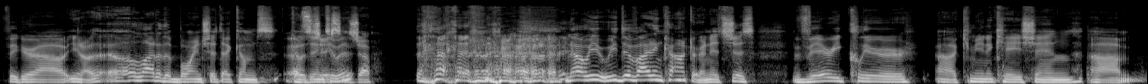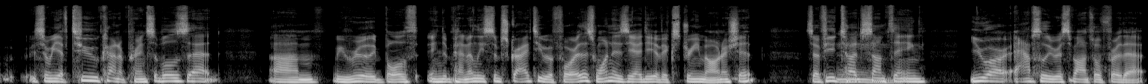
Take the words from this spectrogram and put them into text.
figure out, you know, a lot of the boring shit that comes goes That's into Jason's it. job. no, we, we divide and conquer, and it's just very clear uh, communication. Um, so we have two kind of principles that um, we really both independently subscribe to before this. One is the idea of extreme ownership. So if you touch something, you are absolutely responsible for that,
